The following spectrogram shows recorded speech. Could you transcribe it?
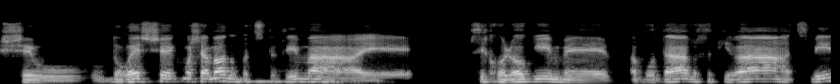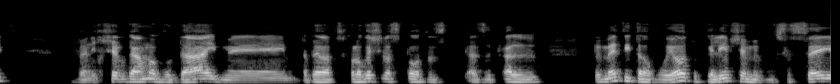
שהוא דורש, כמו שאמרנו, בצדדים פסיכולוגים, אה, עבודה וחקירה עצמית, ואני חושב גם עבודה, אם נדבר על הפסיכולוגיה של הספורט, אז, אז על באמת התערבויות או כלים שהם מבוססי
